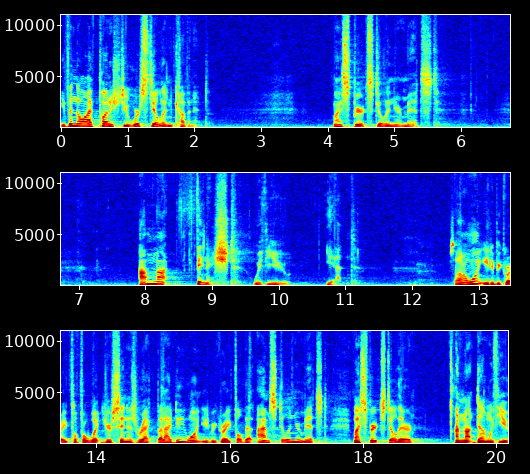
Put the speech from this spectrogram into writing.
even though I've punished you, we're still in covenant. My spirit's still in your midst. I'm not finished with you yet. So I don't want you to be grateful for what your sin has wrecked, but I do want you to be grateful that I'm still in your midst. My spirit's still there. I'm not done with you,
